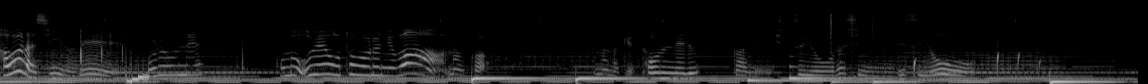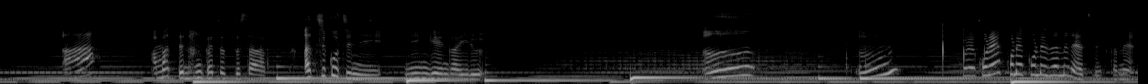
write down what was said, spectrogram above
川らしいのでこれをねこの上を通るにはなんかなんだっけトンネルがね必要らしいんですよ。あ？あ待ってなんかちょっとさあちこちに人間がいる。うん？うん？これこれ？これこれダメなやつですかね。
